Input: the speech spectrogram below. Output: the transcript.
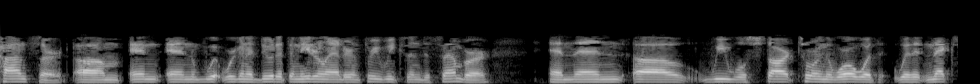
concert. Um and and we're going to do it at the Nederlander in 3 weeks in December. And then uh we will start touring the world with with it next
